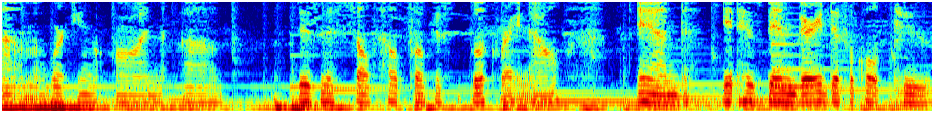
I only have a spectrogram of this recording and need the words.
Um, I'm working on a business self help focused book right now. And it has been very difficult to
